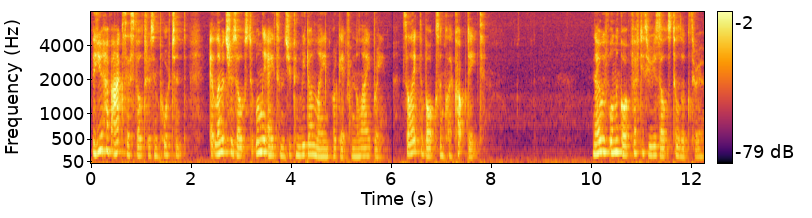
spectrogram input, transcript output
The You Have Access filter is important it limits results to only items you can read online or get from the library. Select the box and click Update. Now we've only got 53 results to look through.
